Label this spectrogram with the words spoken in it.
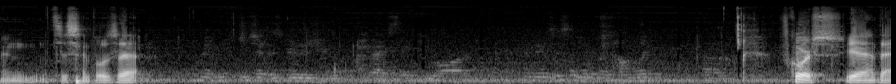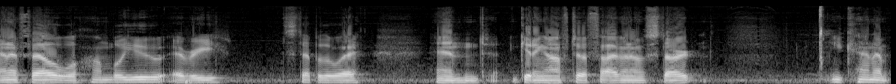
and it's as simple as that. Of course, yeah. The NFL will humble you every step of the way, and getting off to a five and zero start, you kind of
